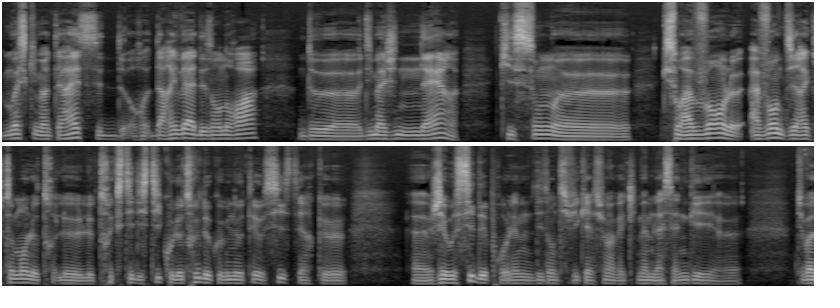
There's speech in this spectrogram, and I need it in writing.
moi, ce qui m'intéresse, c'est d'arriver à des endroits de euh, d'imaginaire qui sont euh, qui sont avant le avant directement le, le, truc stylistique ou le truc de communauté aussi. C'est-à-dire que j'ai aussi des problèmes d'identification avec même la scène gay. tu vois,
